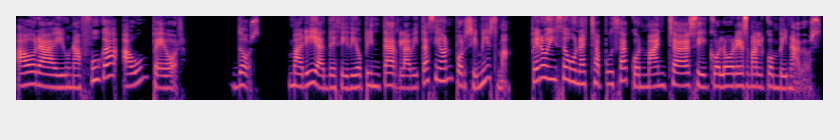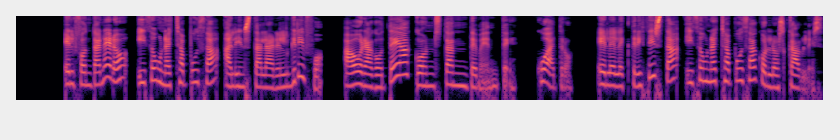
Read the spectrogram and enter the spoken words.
Ahora hay una fuga aún peor. 2. María decidió pintar la habitación por sí misma, pero hizo una chapuza con manchas y colores mal combinados. El fontanero hizo una chapuza al instalar el grifo. Ahora gotea constantemente. 4. El electricista hizo una chapuza con los cables.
